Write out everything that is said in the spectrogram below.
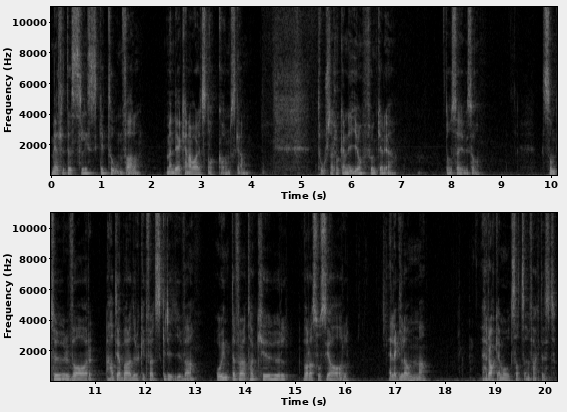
Med ett lite sliskigt tonfall. Men det kan ha varit stockholmskan. Torsdag klockan nio, funkar det? Då säger vi så. Som tur var hade jag bara druckit för att skriva och inte för att ha kul, vara social eller glömma. Raka motsatsen faktiskt.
